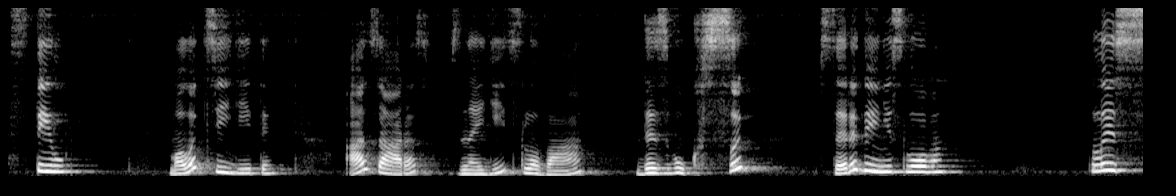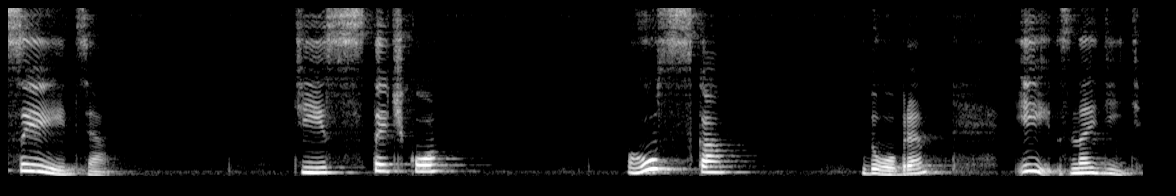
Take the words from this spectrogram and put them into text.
стил. Молодці діти. А зараз знайдіть слова, де звук С всередині слова. Лисиця. Тістечко. Гуска. Добре. І знайдіть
